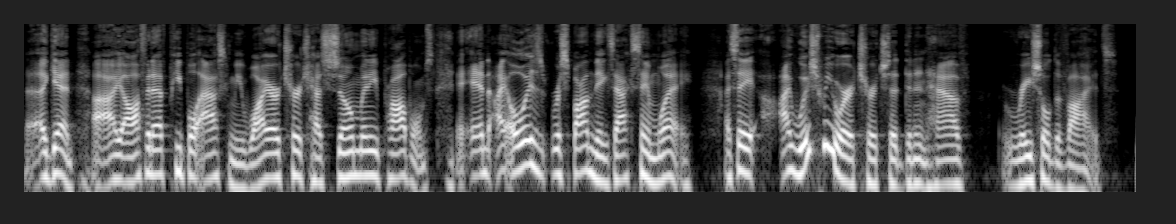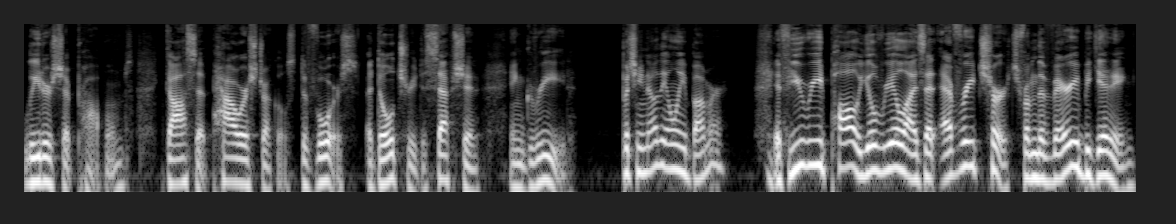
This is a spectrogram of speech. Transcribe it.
Again, I often have people ask me why our church has so many problems. And I always respond the exact same way. I say, I wish we were a church that didn't have racial divides, leadership problems, gossip, power struggles, divorce, adultery, deception, and greed. But you know the only bummer? If you read Paul, you'll realize that every church from the very beginning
